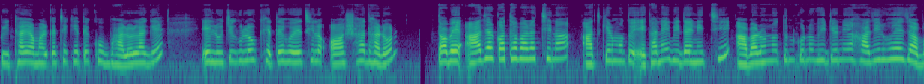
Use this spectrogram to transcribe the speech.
পিঠাই আমার কাছে খেতে খুব ভালো লাগে। এই লুচিগুলো খেতে হয়েছিল অসাধারণ। তবে আজ আর কথা বাড়াচ্ছি না। আজকের মতো এখানেই বিদায় নিচ্ছি। আবারও নতুন কোনো ভিডিও নিয়ে হাজির হয়ে যাব।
